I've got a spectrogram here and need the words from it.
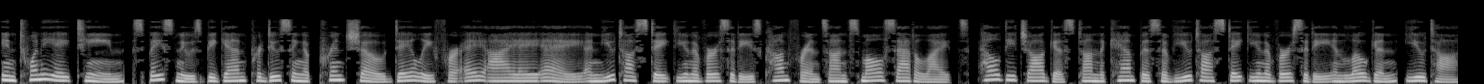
In 2018, Space News began producing a print show daily for AIAA and Utah State University's Conference on Small Satellites, held each August on the campus of Utah State University in Logan, Utah.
